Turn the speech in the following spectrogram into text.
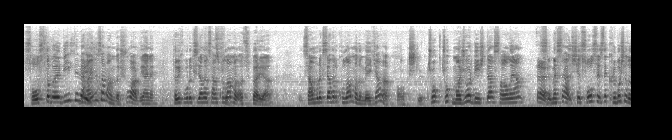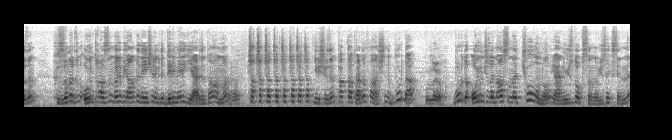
Souls'ta böyle değildi ve Değil. aynı zamanda şu vardı yani tabii ki buradaki silahları sen kullanmadın. Aa, süper ya. Sen buradaki silahları kullanmadın belki ama Alkışlıyor. çok çok majör değişiklikler sağlayan Evet. mesela şey Soul serisinde kırbaç alırdın, hızlanırdın, oyun tarzın böyle bir anda değişirdi. Bir de deri meri giyerdin tamam mı? Aha. Çat çat çat çat çat çat çat çat girişirdin, takla atardın falan. Şimdi burada Bunda yok. Burada oyuncuların aslında çoğunu yani %90'ını %80'ini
